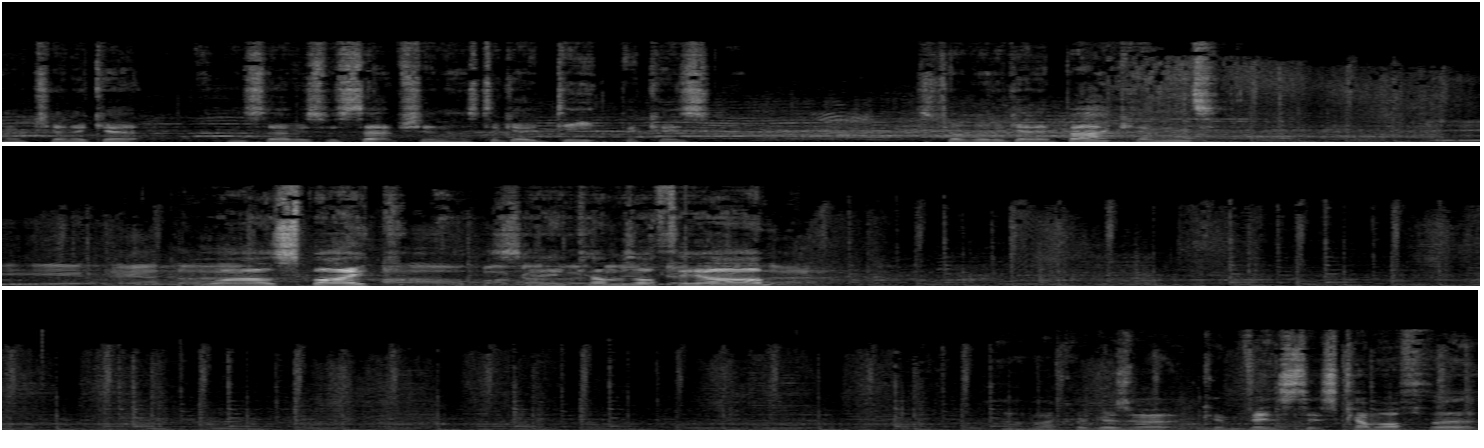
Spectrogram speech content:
Now Chenica on service reception has to go deep because struggled to get it back and Wild spike. So he comes off the arm. Guzma convinced it's come off the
